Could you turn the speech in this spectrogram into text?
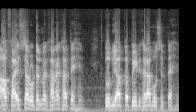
आप फाइव स्टार होटल में खाना खाते हैं तो भी आपका पेट खराब हो सकता है।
